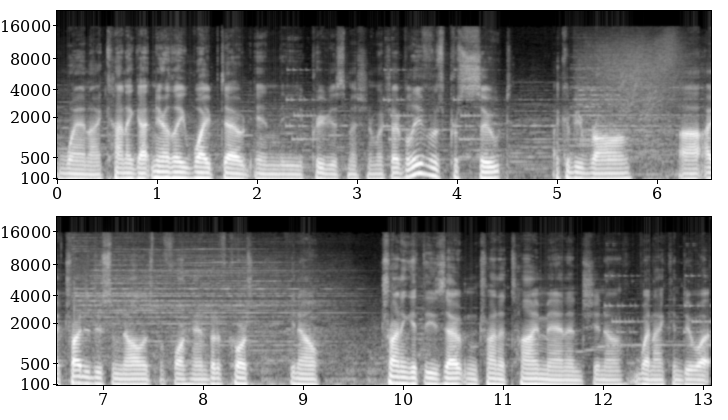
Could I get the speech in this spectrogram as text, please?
when I kind of got nearly wiped out in the previous mission, which I believe was Pursuit. I could be wrong. Uh, I tried to do some knowledge beforehand, but of course, you know, trying to get these out and trying to time manage, you know, when I can do a,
